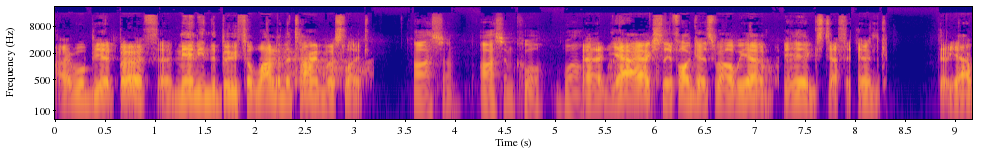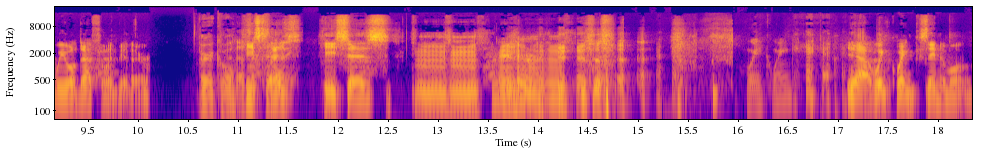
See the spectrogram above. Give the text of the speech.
I will be at both, uh, manning the booth a lot of the time, most like. Awesome, awesome, cool. Well, Uh, yeah, actually, if all goes well, we have big stuff at Gen Con. So yeah, we will definitely be there. Very cool. That's he exciting. says. He says. Mm-hmm. Wink, wink. yeah, wink, wink. Say no more.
